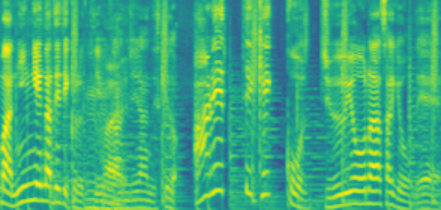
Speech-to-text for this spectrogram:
まあ人間が出てくるっていううん。はい。感じなんですけど、あれって結構重要な作業で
